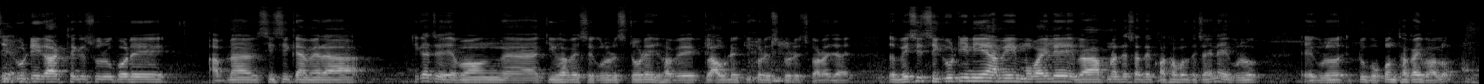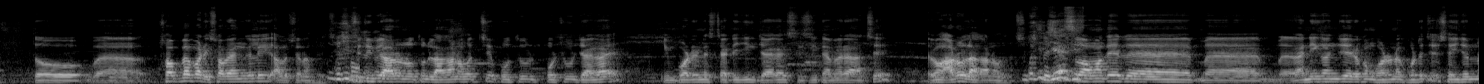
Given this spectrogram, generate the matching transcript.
সিকিউরিটি গার্ড থেকে শুরু করে আপনার সিসি ক্যামেরা ঠিক আছে? এবং কীভাবে সেগুলোর স্টোরেজ হবে ক্লাউডে কি করে স্টোরেজ করা যায়? তো বেশি সিকিউরিটি নিয়ে আমি মোবাইলে বা আপনাদের সাথে কথা বলতে চাই না এগুলো এগুলো একটু গোপন থাকাই ভালো। তো সব ব্যাপারই সব অ্যাঙ্গেলেই আলোচনা হয়েছে। সিসিটিভি আরও নতুন লাগানো হচ্ছে প্রচুর প্রচুর জায়গায় ইম্পর্টেন্ট স্ট্র্যাটেজিক জায়গায় সিসি ক্যামেরা আছে এবং আরও লাগানো হচ্ছে। তো আমাদের রানীগঞ্জে এরকম ঘটনা ঘটেছে সেই জন্য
